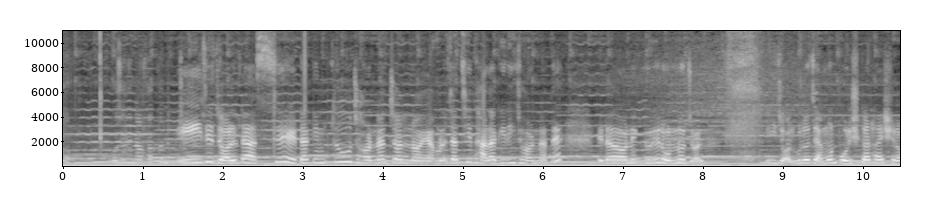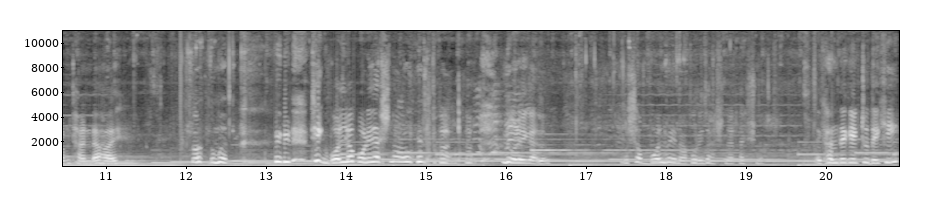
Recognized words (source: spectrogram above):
তো? এই যে জলটা আসছে এটা কিন্তু ঝর্ণার জল নয়। আমরা যাচ্ছি ধারাগিরি ঝর্ণাতে। এটা অনেক দূরের অন্য জল। এই জলগুলো যেমন পরিষ্কার হয় সেরকম ঠান্ডা হয়। ওহ, মা। ঠিক বলল পড়ে যাস না। নড়ে গেল। সব বলবে না পড়ে যাস না যাস না। এখান থেকে একটু দেখি।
